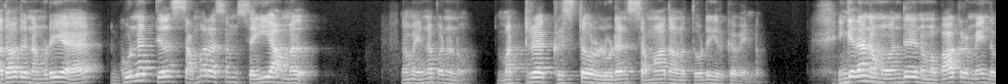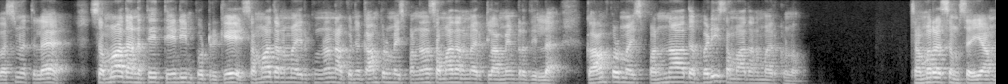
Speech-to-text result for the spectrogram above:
அதாவது நம்முடைய குணத்தில் சமரசம் செய்யாமல் நம்ம என்ன பண்ணணும்? மற்ற கிறிஸ்தவர்களுடன் சமாதானத்தோடு இருக்க வேண்டும். இங்கே தான் நம்ம வந்து நம்ம பார்க்குறோமே இந்த வசனத்தில் சமாதானத்தை தேடின்னு போட்டிருக்கே சமாதானமாக இருக்கணும்னா நான் கொஞ்சம் காம்ப்ரமைஸ் பண்ணா சமாதானமாக இருக்கலாமேன்றது இல்லை. காம்ப்ரமைஸ் பண்ணாதபடி சமாதானமாக இருக்கணும். சமரசம் செய்யாம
